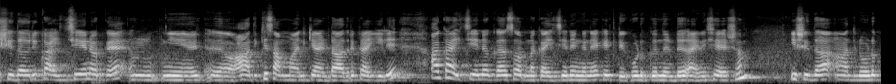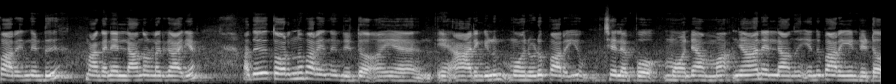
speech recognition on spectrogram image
ഇഷിത ഒരു കഴിച്ചേനൊക്കെ ആദ്യക്ക് സമ്മാനിക്കാനുണ്ട്. അതിന് കയ്യിൽ ആ കഴിച്ചേനൊക്കെ സ്വർണ കഴിച്ചേനെങ്ങനെ ഇങ്ങനെ കെട്ടി കൊടുക്കുന്നുണ്ട് അതിനുശേഷം ഇഷിത അതിനോട് പറയുന്നുണ്ട് മകനല്ല എന്നുള്ളൊരു കാര്യം. അത് തുറന്ന് പറയുന്നുണ്ട് കേട്ടോ ആരെങ്കിലും മോനോട് പറയും ചിലപ്പോൾ മോന്റെ അമ്മ ഞാനല്ലാന്ന് എന്ന് പറയുന്നുണ്ട് കേട്ടോ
